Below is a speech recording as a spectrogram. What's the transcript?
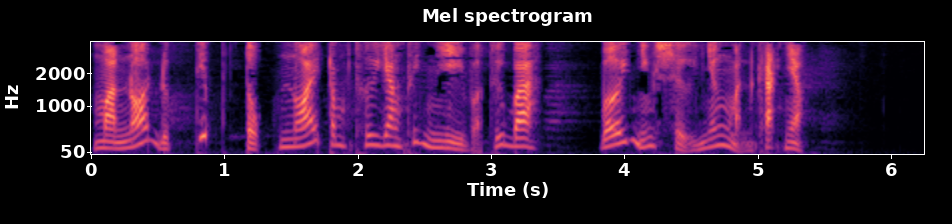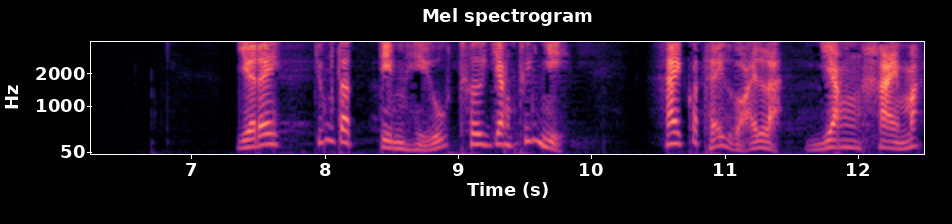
mà nó được tiếp tục nói trong thư gian thứ nhì và thứ ba, với những sự nhấn mạnh khác nhau. Giờ đây, chúng ta tìm hiểu thơ văn thứ nhì, hay có thể gọi là văn hai mắt.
